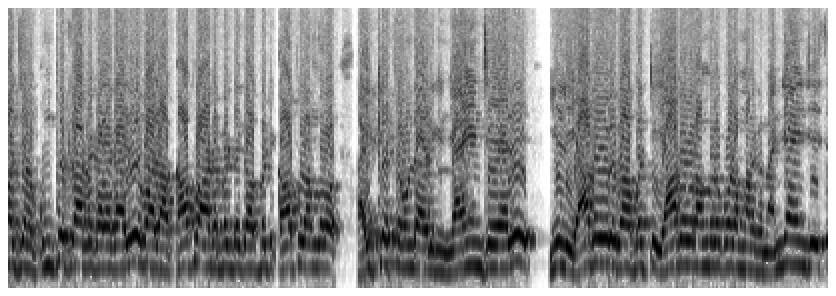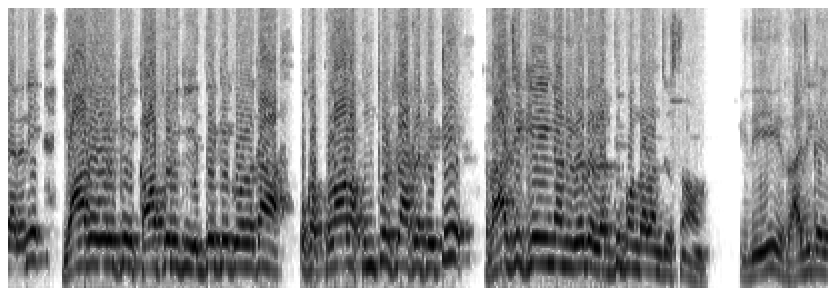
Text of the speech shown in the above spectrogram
మధ్యన కుంపుట్లాట కలగాలి వాళ్ళ కాపు ఆడబిడ్డ కాబట్టి కాపులందరూ ఐక్యత ఉండి ఆవిడికి న్యాయం చేయాలి. వీళ్ళు యాదవులు కాబట్టి యాదవులందరూ కూడా మనకు అన్యాయం చేశారని యాదవులకి కాపులకి ఇద్దరికి కూడా ఒక కులాల కుంపుట్లాట్లు పెట్టి రాజకీయంగా నువ్వేదో లబ్ధి పొందాలని చూస్తున్నావు. ఇది రాజకీయ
